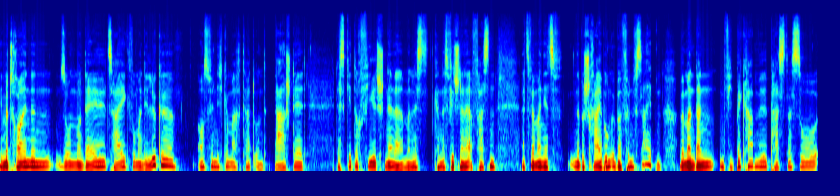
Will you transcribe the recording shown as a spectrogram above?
dem Betreuenden so ein Modell zeigt, wo man die Lücke ausfindig gemacht hat und darstellt, das geht doch viel schneller. Man lässt, kann das viel schneller erfassen, als wenn man jetzt eine Beschreibung über fünf Seiten. wenn man dann ein Feedback haben will, passt das so,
